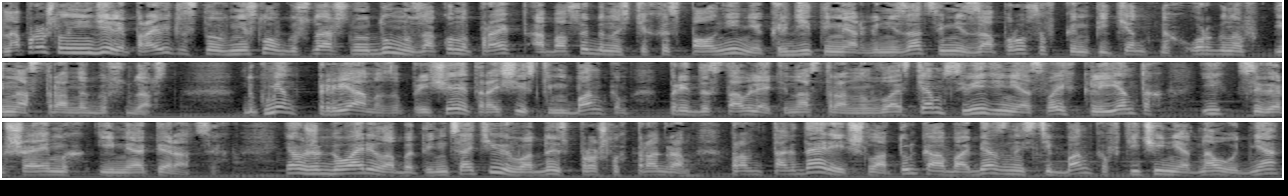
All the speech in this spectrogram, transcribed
На прошлой неделе правительство внесло в Государственную Думу законопроект об особенностях исполнения кредитными организациями запросов компетентных органов иностранных государств. Документ прямо запрещает российским банкам предоставлять иностранным властям сведения о своих клиентах и совершаемых ими операциях. Я уже говорил об этой инициативе в одной из прошлых программ. Правда, тогда речь шла только об обязанности банков в течение одного дня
